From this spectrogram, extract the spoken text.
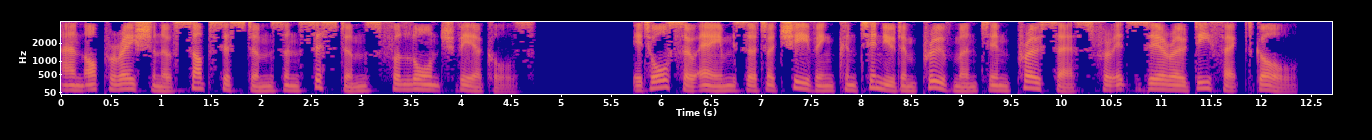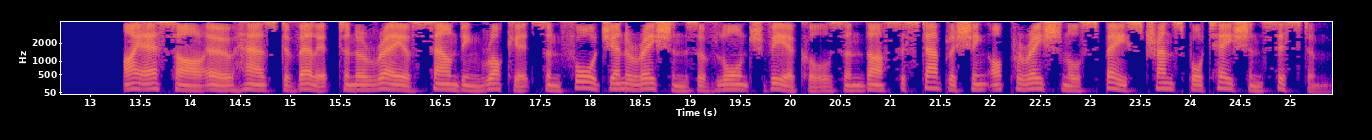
and operation of subsystems and systems for launch vehicles. It also aims at achieving continued improvement in process for its zero-defect goal. ISRO has developed an array of sounding rockets and four generations of launch vehicles and thus establishing operational space transportation system.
